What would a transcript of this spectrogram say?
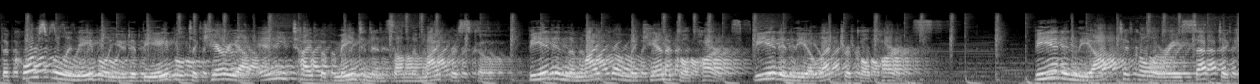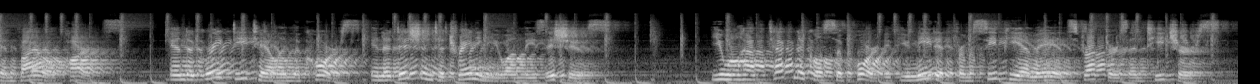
the course will enable you to be able to carry out any type of maintenance on the microscope, be it in the micromechanical parts, be it in the electrical parts, be it in the optical or aseptic and viral parts, and a great detail in the course, in addition to training you on these issues. You will have technical support if you need it from CPMA instructors and teachers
